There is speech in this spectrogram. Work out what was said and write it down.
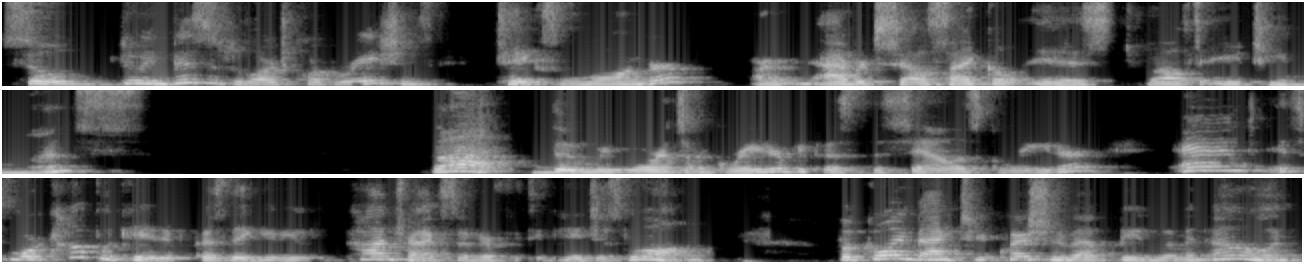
So doing business with large corporations takes longer. Our average sales cycle is 12 to 18 months. But the rewards are greater because the sale is greater. And it's more complicated because they give you contracts that are 50 pages long. But going back to your question about being women owned,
